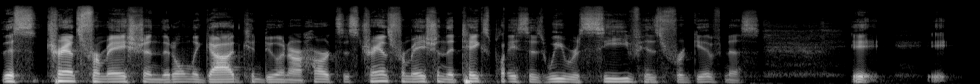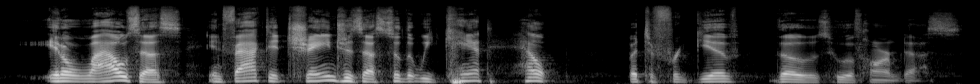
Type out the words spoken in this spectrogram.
This transformation that only God can do in our hearts, this transformation that takes place as we receive His forgiveness, it, it, it allows us, in fact, it changes us so that we can't help but to forgive those who have harmed us.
